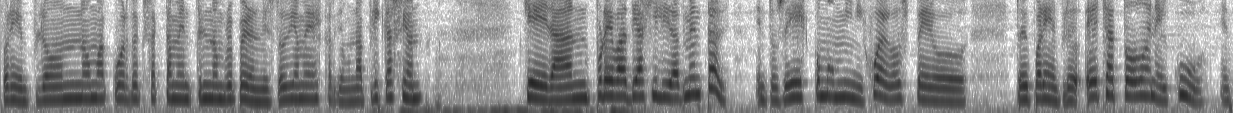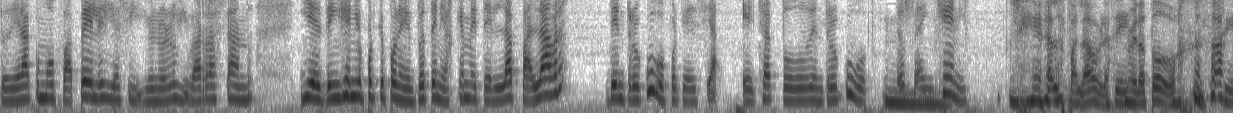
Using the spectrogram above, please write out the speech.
Por ejemplo, no me acuerdo exactamente el nombre, pero en estos días me descargué una aplicación que eran pruebas de agilidad mental. Entonces es como minijuegos, pero entonces, por ejemplo, echa todo en el cubo. Entonces era como papeles y así, y uno los iba arrastrando. Y es de ingenio porque, por ejemplo, tenías que meter la palabra dentro del cubo, porque decía, echa todo dentro del cubo. O sea, Mm. ingenio. Era la palabra, no era todo. Sí.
